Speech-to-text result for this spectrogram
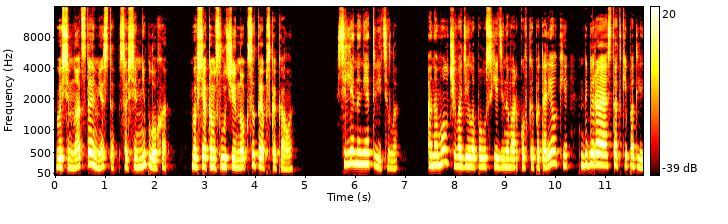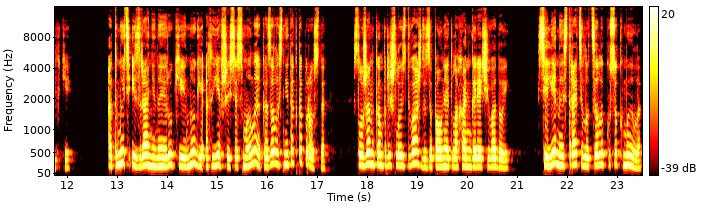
«Восемнадцатое место. Совсем неплохо. Во всяком случае, Нокса ты обскакала». Селена не ответила. Она молча водила полусъеденной морковкой по тарелке, добирая остатки подливки. Отмыть израненные руки и ноги от въевшейся смолы оказалось не так-то просто. Служанкам пришлось дважды заполнять лохань горячей водой. Селена истратила целый кусок мыла,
